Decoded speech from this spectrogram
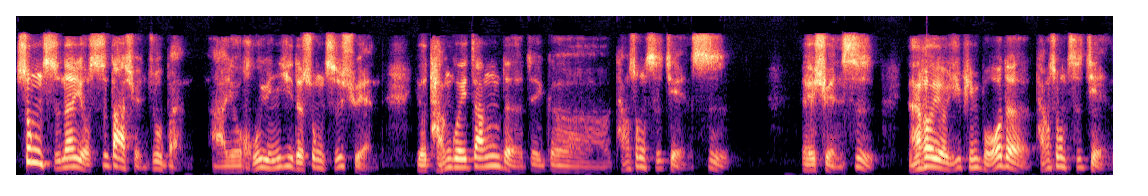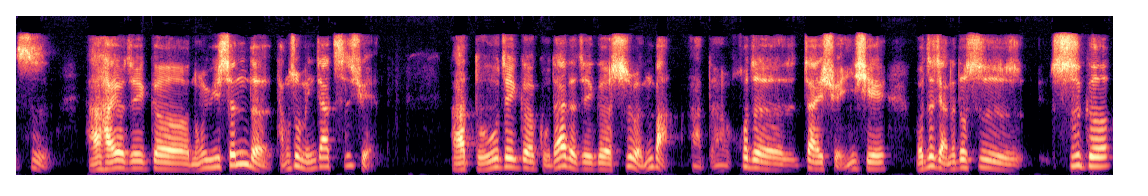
宋词呢有四大选注本啊，有胡云逸的宋词选，有唐圭章的这个唐宋词简释呃选释，然后有俞平伯的唐宋词简释啊，还有这个农余生的唐宋名家词选。啊，读这个古代的这个诗文吧，啊，等或者再选一些，我这讲的都是诗歌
